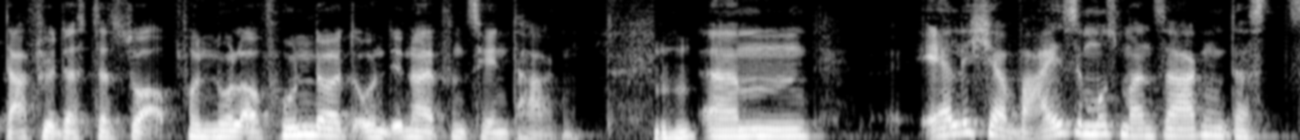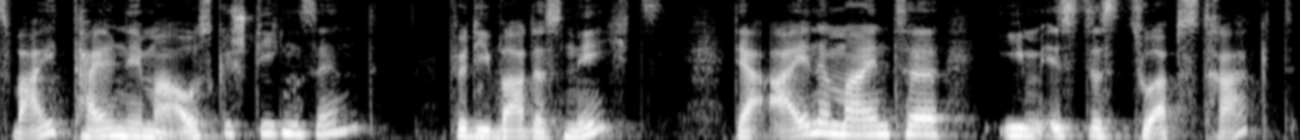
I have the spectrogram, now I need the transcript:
dafür, dass das so von 0 auf 100 und innerhalb von 10 Tagen. Mhm. Ähm, ehrlicherweise muss man sagen, dass zwei Teilnehmer ausgestiegen sind. Für die mhm. war das nichts. Der eine meinte, ihm ist es zu abstrakt.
